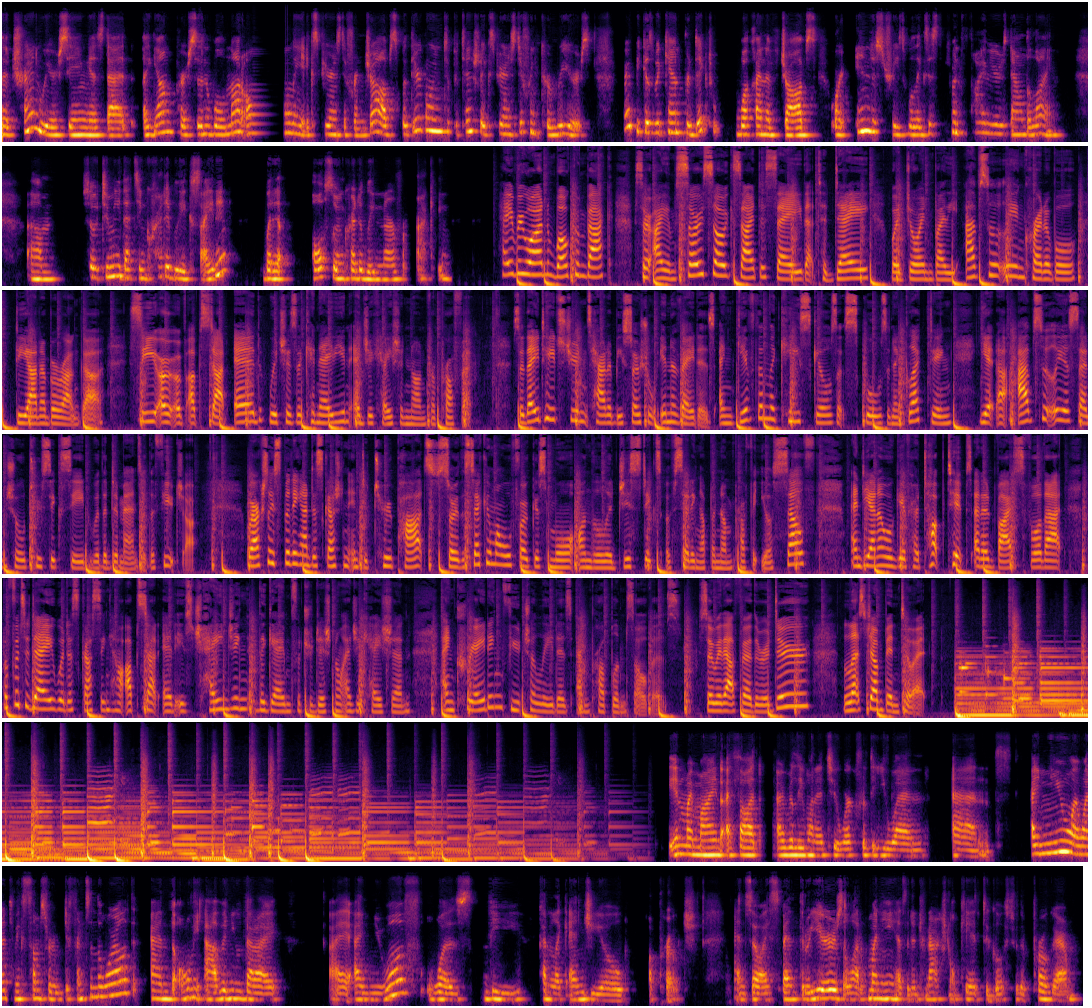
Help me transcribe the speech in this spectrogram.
the trend we are seeing is that a young person will not only experience different jobs, but they're going to potentially experience different careers, right? Because we can't predict what kind of jobs or industries will exist even five years down the line. Um, so to me, that's incredibly exciting, but it also incredibly nerve wracking. Hey everyone, welcome back. So, I am so, so excited to say that today we're joined by the absolutely incredible Diana Baranga, CEO of Upstart Ed, which is a Canadian education non for profit. So, they teach students how to be social innovators and give them the key skills that schools are neglecting, yet are absolutely essential to succeed with the demands of the future. We're actually splitting our discussion into two parts. So, the second one will focus more on the logistics of setting up a nonprofit yourself, and Diana will give her top tips and advice for that. But for today, we're discussing how Upstart Ed is changing the game for traditional education and creating future leaders and problem solvers. So, without further ado, let's jump into it. In my mind, I thought I really wanted to work for the UN and I knew I wanted to make some sort of difference in the world. And the only avenue that I I, I knew of was the kind of like NGO approach. And so I spent three years, a lot of money as an international kid to go through the program.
